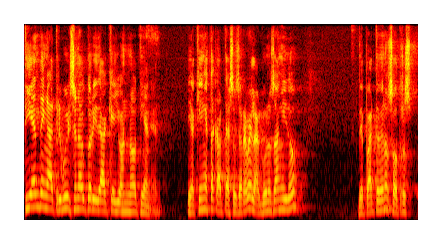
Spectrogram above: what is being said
tienden a atribuirse una autoridad que ellos no tienen. Y aquí en esta carta eso se revela. Algunos han ido de parte de nosotros,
